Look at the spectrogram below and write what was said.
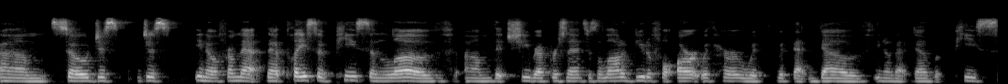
Um, so just just you know from that that place of peace and love um, that she represents. There's a lot of beautiful art with her with with that dove you know that dove of peace.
